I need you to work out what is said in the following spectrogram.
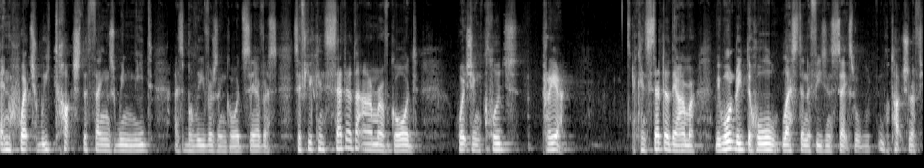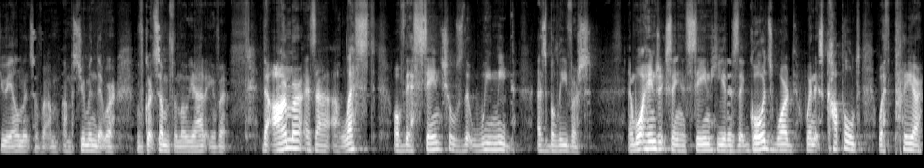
in which we touch the things we need as believers in God's service. So if you consider the armour of God, which includes prayer, consider the armour. We won't read the whole list in Ephesians 6, but we'll, we'll touch on a few elements of it. I'm, I'm assuming that we're, we've got some familiarity of it. The armour is a, a list of the essentials that we need as believers. And what Hendriksen is saying here is that God's word, when it's coupled with prayer,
